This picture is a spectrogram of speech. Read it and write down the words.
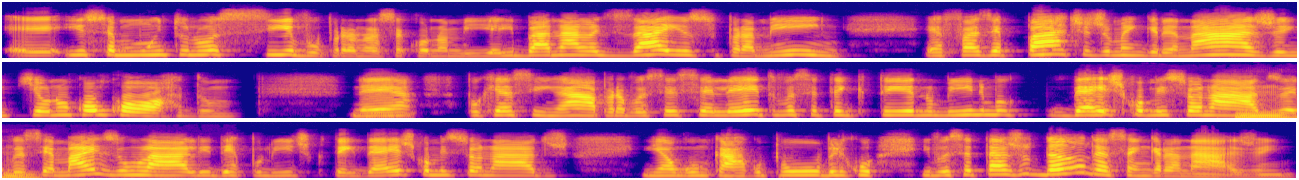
eh, isso é muito nocivo para a nossa economia. E banalizar isso para mim, é fazer parte de uma engrenagem que eu não concordo, né. Porque assim, ah, para você ser eleito você tem que ter no mínimo 10 comissionados, aí Uhum. você é mais um lá, líder político, tem 10 comissionados em algum cargo público, e você está ajudando essa engrenagem.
